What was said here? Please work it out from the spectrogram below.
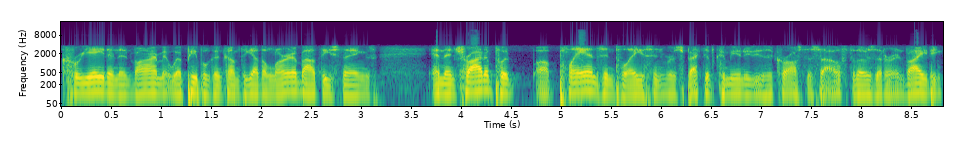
create an environment where people can come together, learn about these things, and then try to put uh, plans in place in respective communities across the South for those that are inviting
